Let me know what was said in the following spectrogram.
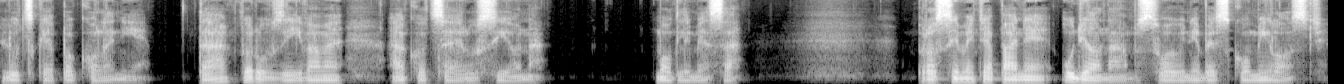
ľudské pokolenie tá, ktorú vzývame ako dceru Siona. Modlíme sa. Prosíme ťa, Pane, udel nám svoju nebeskú milosť.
